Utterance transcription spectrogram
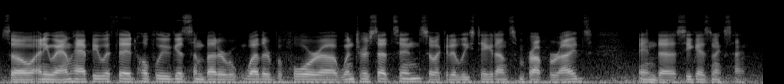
So anyway, I'm happy with it. Hopefully we get some better weather before uh, winter sets in so I could at least take it on some proper rides. And uh, see you guys next time.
